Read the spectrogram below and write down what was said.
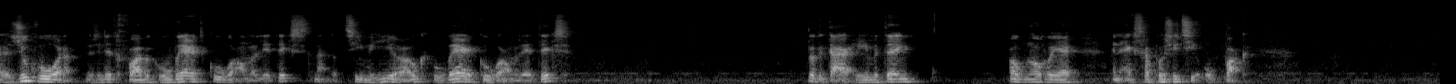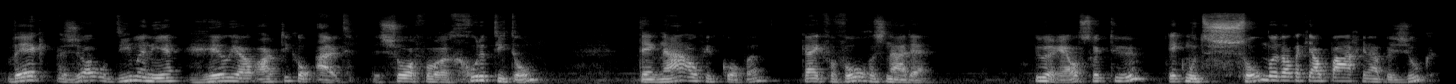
uh, zoekwoorden. Dus in dit geval heb ik hoe werkt Google Analytics. Nou, dat zien we hier ook. Hoe werkt Google Analytics? Dat ik daar hier meteen ook nog weer een extra positie oppak. Werk zo op die manier heel jouw artikel uit. Dus zorg voor een goede titel. Denk na over je koppen. Kijk vervolgens naar de URL-structuur. Ik moet zonder dat ik jouw pagina bezoek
